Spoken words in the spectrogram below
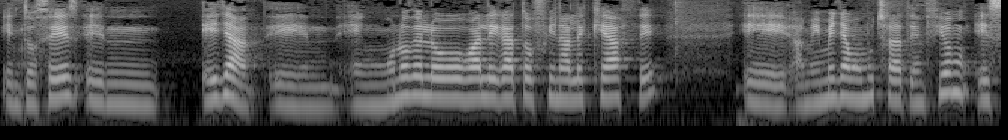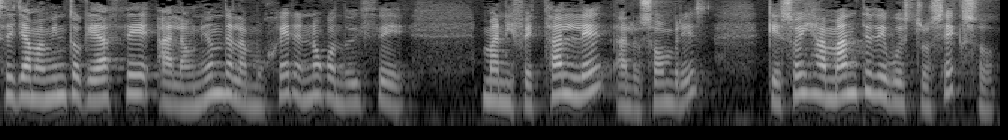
Entonces, en- ella, en, en uno de los alegatos finales que hace, eh, a mí me llamó mucho la atención ese llamamiento que hace a la unión de las mujeres, ¿no? Cuando dice manifestarle a los hombres que sois amantes de vuestro sexo,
